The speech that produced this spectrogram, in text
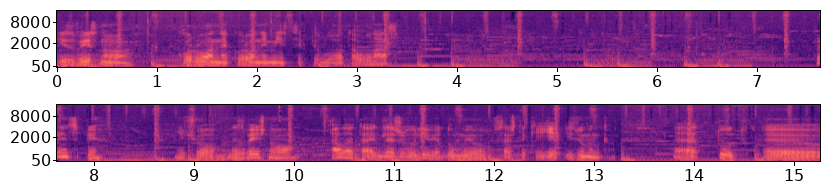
І, звісно, коронне, коронне місце пілота у нас. В принципі, нічого незвичного, але так для Жигулів, я думаю, все ж таки є ізюминка. Е, Тут е,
